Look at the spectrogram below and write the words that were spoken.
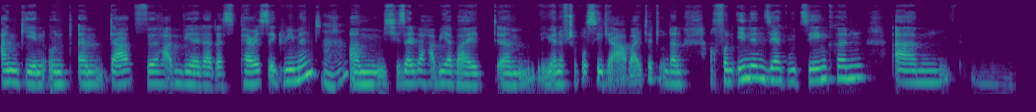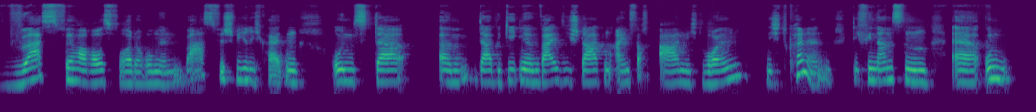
angehen. Und ähm, dafür haben wir da das Paris Agreement. Mhm. Ähm, ich selber habe ja bei ähm, UNFCCC gearbeitet und dann auch von innen sehr gut sehen können, ähm, was für Herausforderungen, was für Schwierigkeiten uns da ähm, da begegnen, weil die Staaten einfach a nicht wollen nicht können, die Finanzen äh, un,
